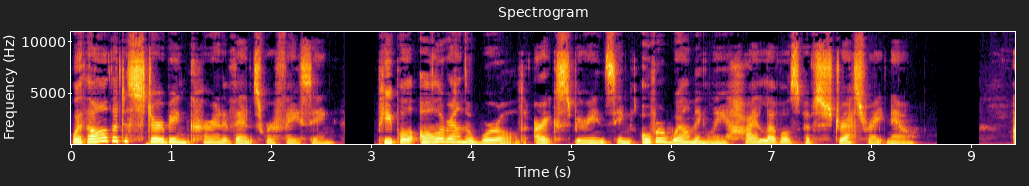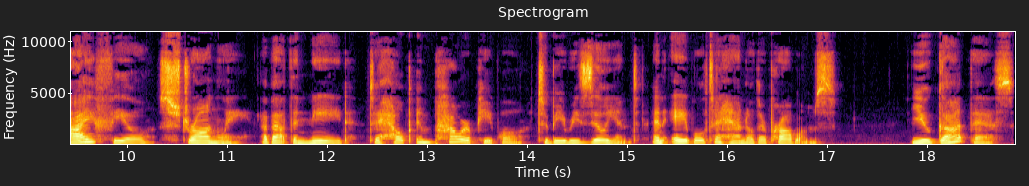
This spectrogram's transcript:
With all the disturbing current events we're facing, people all around the world are experiencing overwhelmingly high levels of stress right now. I feel strongly about the need to help empower people to be resilient and able to handle their problems. You Got This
